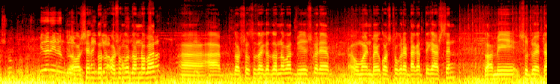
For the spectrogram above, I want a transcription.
অসংখ্য বিদায় নিন দুলাল ভাই। অসংখ্য Thank you, অসংখ্য আপনার ধন্যবাদ। দর্শক শ্রোতাকে ধন্যবাদ। বিশেষ করে হুমায়ুন ভাই কষ্ট করে ঢাকার থেকে আসছেন। তো আমি ছোটো একটা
